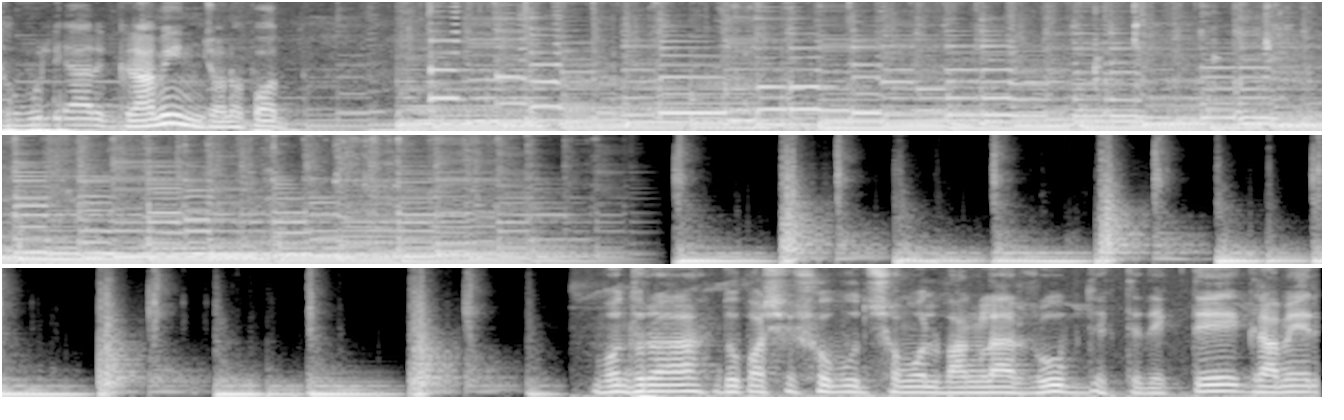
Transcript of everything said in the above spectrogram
ধুবুলিয়ার গ্রামীণ জনপদ। বন্ধুরা, দুপাশে সবুজ সমল বাংলার রূপ দেখতে দেখতে গ্রামের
